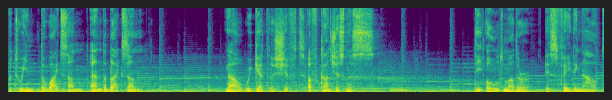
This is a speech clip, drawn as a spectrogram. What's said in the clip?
between the white sun and the black sun. Now we get a shift of consciousness. The old mother is fading out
